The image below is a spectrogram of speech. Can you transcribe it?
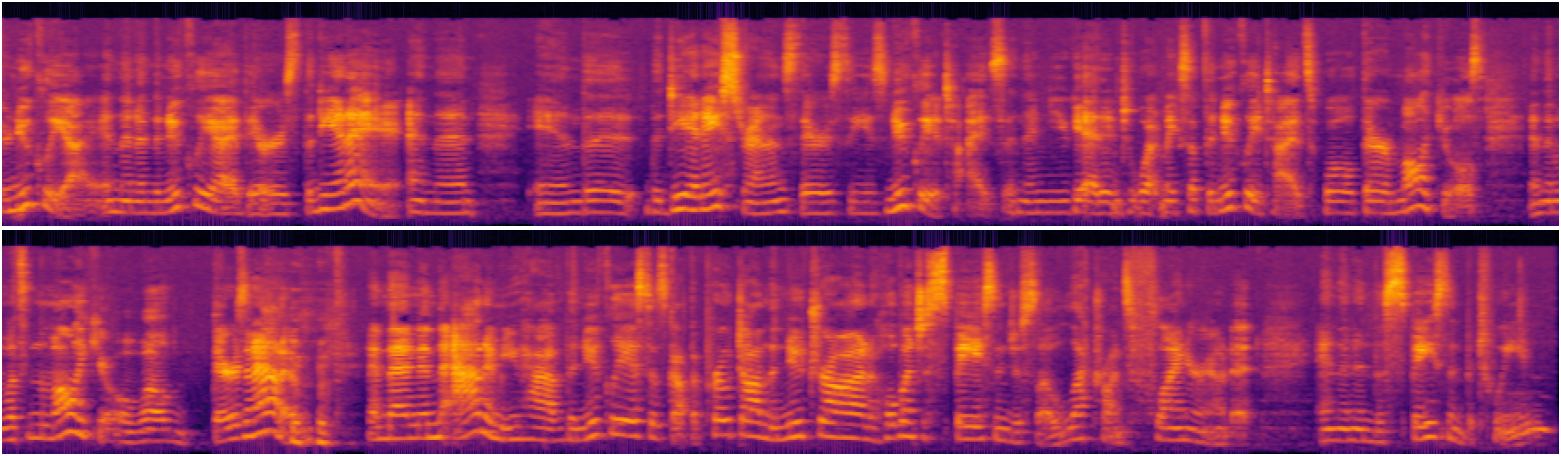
their nuclei and then in the nuclei there's the dna and then in the the dna strands there's these nucleotides and then you get into what makes up the nucleotides. Well they're molecules and then what's in the molecule? Well there's an atom. And then in the atom you have the nucleus that's got the proton the neutron a whole bunch of space and just electrons flying around it. And then in the space in between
